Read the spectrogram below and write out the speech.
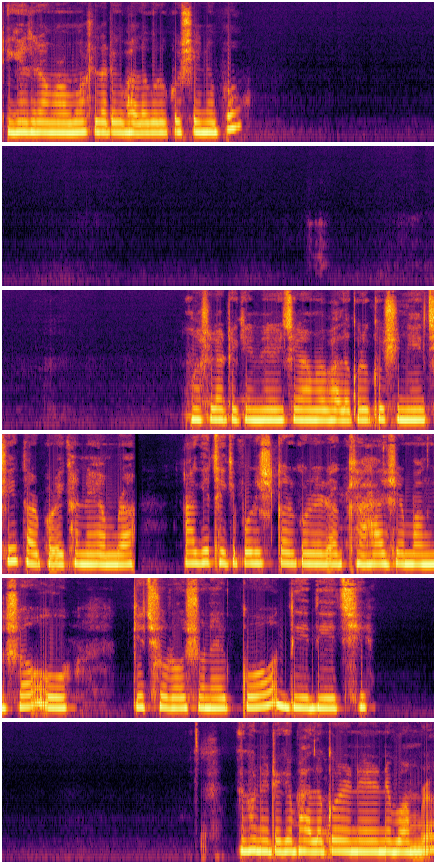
এক্ষেত্রে আমরা মশলাটাকে ভালো করে কষিয়ে নেব। মশলাটাকে নেড়েছে আমরা ভালো করে কষিয়ে নিয়েছি। তারপর এখানে আমরা আগে থেকে পরিষ্কার করে রাখা হাঁসের মাংস ও কিছু রসুনের কো দিয়ে দিয়েছি। এখন এটাকে ভালো করে নেড়ে নেব আমরা।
